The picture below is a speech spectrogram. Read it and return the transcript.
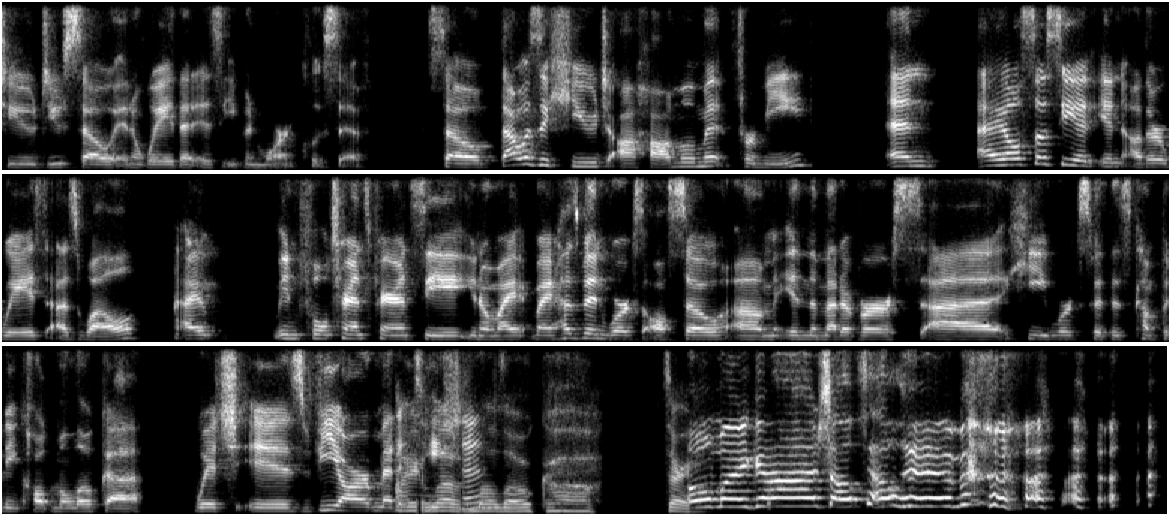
to do so in a way that is even more inclusive? So that was a huge aha moment for me. And I also see it in other ways as well. I in full transparency, you know, my my husband works also um, in the metaverse. Uh, he works with this company called Maloka, which is VR meditation. I love Maloka. Sorry. Oh my gosh, I'll tell him.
